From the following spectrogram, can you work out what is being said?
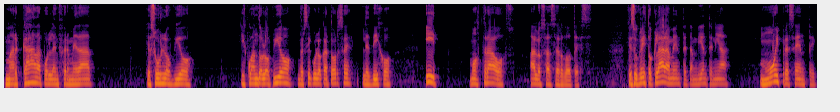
marcada por la enfermedad. Jesús los vio. Y cuando los vio, versículo 14, les dijo, id, mostraos a los sacerdotes. Jesucristo claramente también tenía muy presente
